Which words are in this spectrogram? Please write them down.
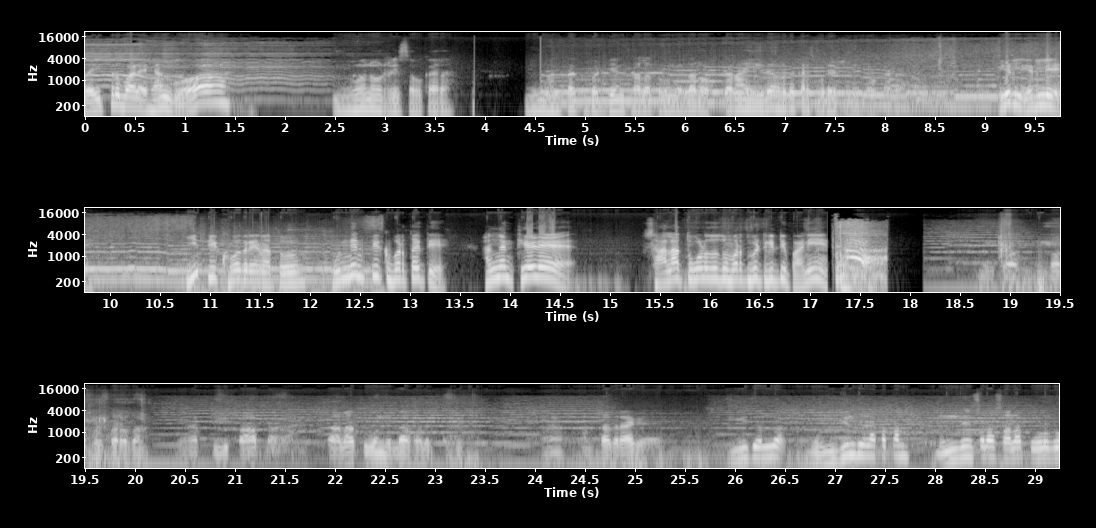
ರೈತರ ಬಾಳೆ ಹೆಂಗೋ? ನೀವ ನೋಡ್ರಿ ಸೌಕಾರ ನಿಮ್ಮ ಹಂತಕ್ ಬಡ್ಡಿ ಹಂಗ ಸಾಲ ತಗೊಂಡ್ ಎಲ್ಲ ರೊಕ್ಕ ನಾ ಇದೇ ಅವ್ರದ್ದು ಕರೆಸ್ಬಿಡ್ರಿ ಸೌಕಾರ ಇರ್ಲಿ ಇರ್ಲಿ. ಈ ಪೀಕ್ ಹೋದ್ರೆ ಏನಾತು ಮುಂದಿನ ಪೀಕ್ ಬರ್ತೈತಿ. ಹಂಗಂತ ಹೇಳಿ ಸಾಲ ತಗೊಳೋದು ಮರ್ತು ಬಿಟ್ಟು ಗಿಟ್ಟಿ ಪಾಣಿ ಸೌಕಾರ ಅದಾನ ಪಾಪ ಸಾಲ ತಗೊಂಡಿಲ್ಲ ಹೊಲಕ್ಕೆ ಅಂತದ್ರಾಗ ಈಗೆಲ್ಲ ಮುಂದಿನ ಹೇಳಕತ್ತಾನ. ಮುಂದಿನ ಸಲ ಸಾಲ ತಗೊಳೋದು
